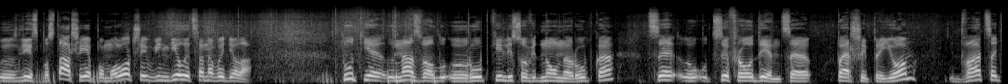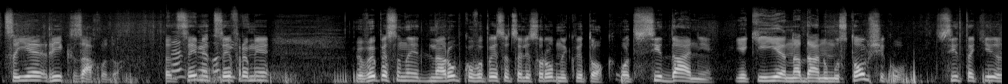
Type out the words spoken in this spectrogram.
ліс постарший, є помолодший, він ділиться на виділа. Тут є назва рубки, лісовідновна рубка. Це е, цифра 1 це перший прийом, 20 це є рік заходу. Цими цифрами виписаний на рубку, виписується лісорубний квиток. От всі дані, які є на даному стовпчику, всі такі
